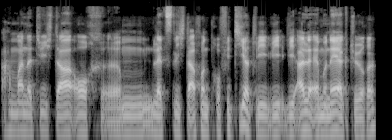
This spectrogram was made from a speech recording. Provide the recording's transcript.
haben wir natürlich da auch ähm, letztlich davon profitiert, wie, wie, wie alle M&A-Akteure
